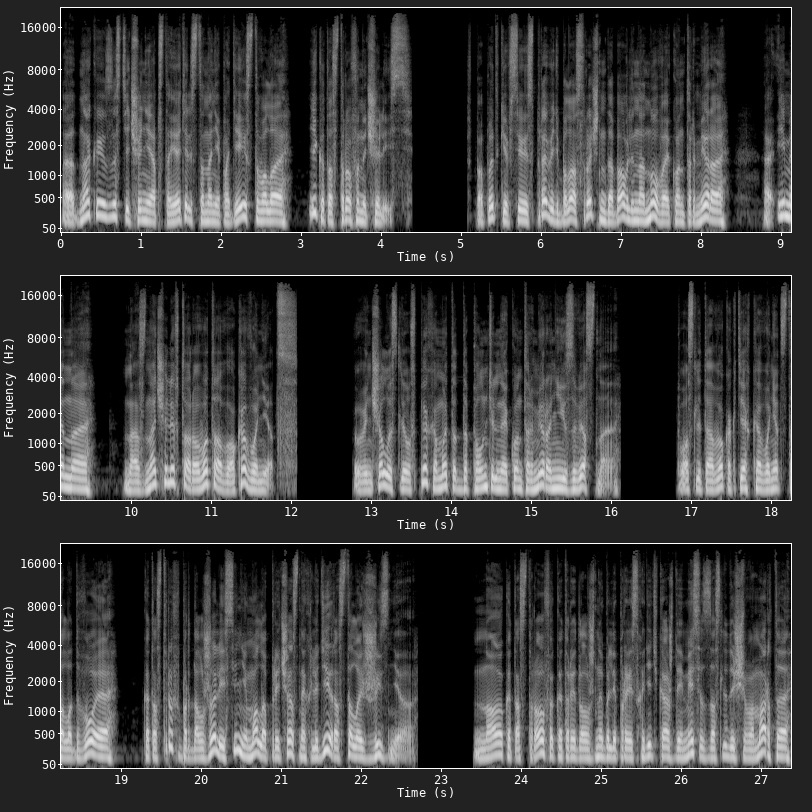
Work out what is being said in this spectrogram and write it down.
однако из-за стечения обстоятельств она не подействовала, и катастрофы начались. В попытке все исправить была срочно добавлена новая контрмера, а именно назначили второго того, кого нет. Увенчалась ли успехом эта дополнительная контрмера неизвестно. После того, как тех, кого нет, стало двое, катастрофы продолжались и немало причастных людей рассталось с жизнью. Но катастрофы, которые должны были происходить каждый месяц до следующего марта,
